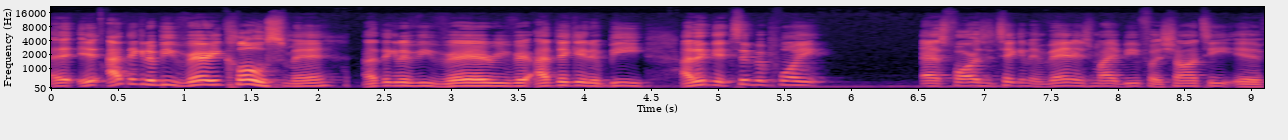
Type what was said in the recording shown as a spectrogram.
I, it, I think it'll be very close, man. I think it'll be very, very. I think it'll be. I think the tipping point, as far as it taking advantage, might be for Shanti if,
